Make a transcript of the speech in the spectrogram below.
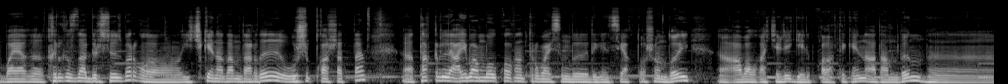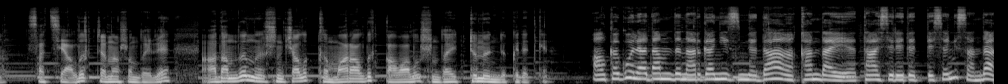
Баягы кыргызда бир сөз бар го ичкен адамдарды урушуп калышат да. Такыр эле айбан болуп калган турбайсыңбы деген сыяктуу ошондой абалга чейин келип калат экен. Адамдын социалдык жана ошондой эле адамдын ушунчалык моралдык абалы ушундай төмөндөп кетет экен алкоголь адамдын организмине дагы кандай таасир этет десеңиз анда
